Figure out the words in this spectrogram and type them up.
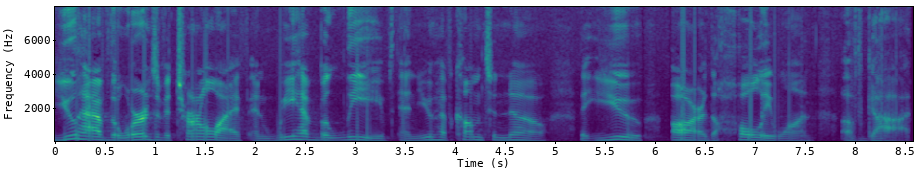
You have the words of eternal life, and we have believed, and you have come to know that you are the Holy One of God.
